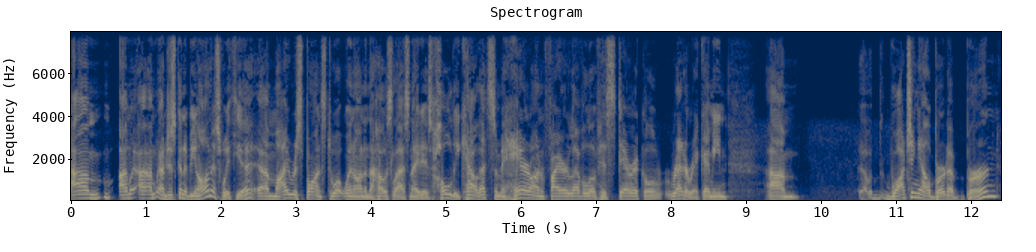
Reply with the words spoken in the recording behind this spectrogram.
Um, I'm, I'm, I'm, just going to be honest with you. Uh, my response to what went on in the House last night is, holy cow, that's some hair on fire level of hysterical rhetoric. I mean, um, watching Alberta burn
